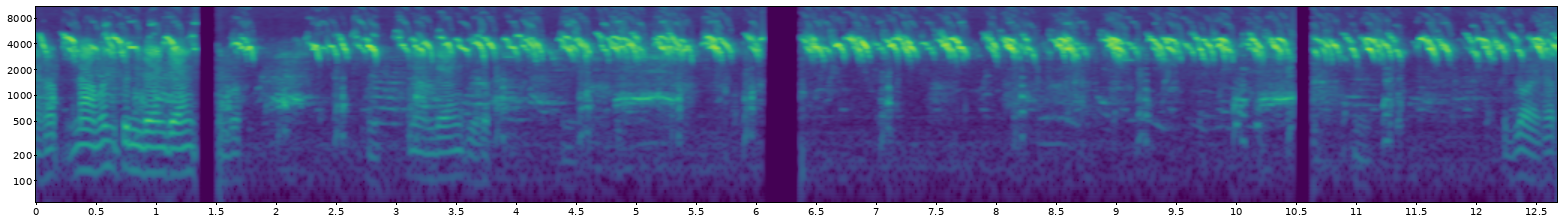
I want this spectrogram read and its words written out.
นะครับหน้ามันจะเป็นแดงแดงน้ำแดงอยู่ครับเรียบร้อยครับ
